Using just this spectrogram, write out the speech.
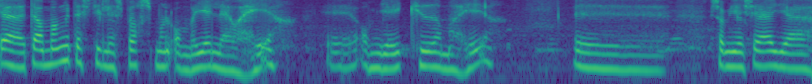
Ja, der er mange, der stiller spørgsmål om, hvad jeg laver her. Øh, Om jeg ikke keder mig her. Øh, Som jeg sagde, jeg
